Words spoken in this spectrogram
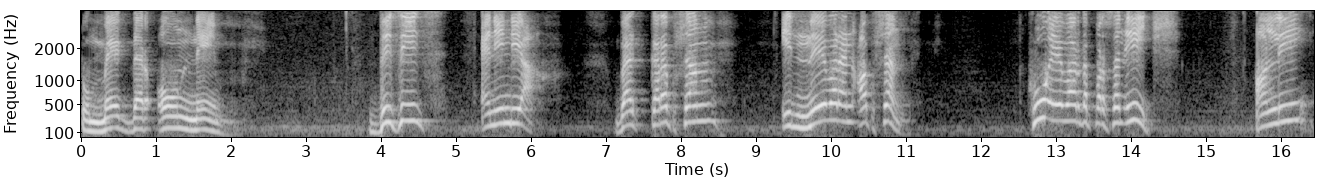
to make their own name. This is an India where corruption is never an option. Whoever the person is, only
